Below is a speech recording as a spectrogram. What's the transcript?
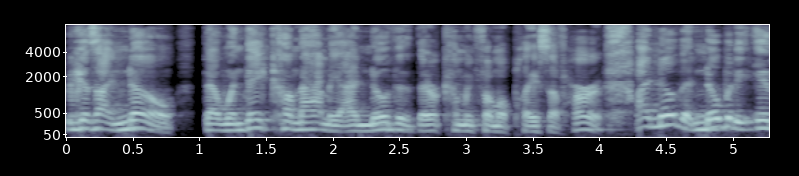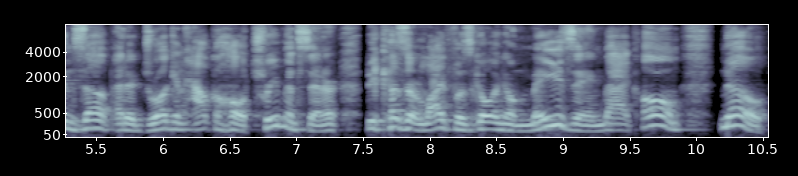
Because I know that when they come at me, I know that they're coming from a place of hurt. I know that nobody ends up at a drug and alcohol treatment center because their life was going amazing back home. No,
